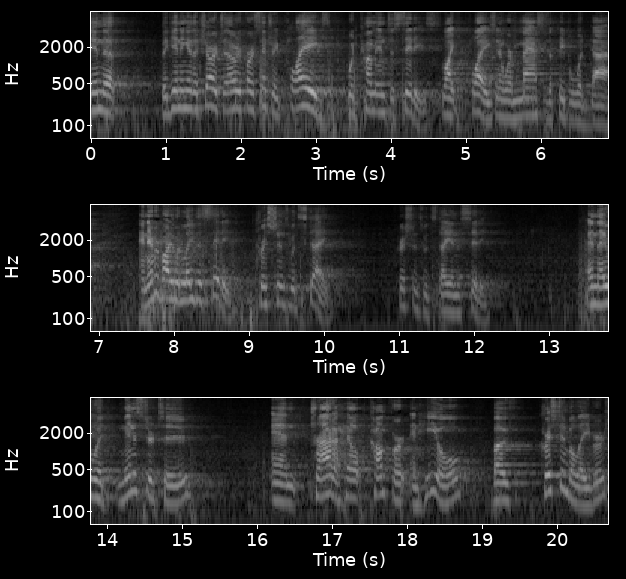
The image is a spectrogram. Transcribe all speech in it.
In the beginning of the church in the early first century, plagues would come into cities, like plagues, you know, where masses of people would die. And everybody would leave the city. Christians would stay. Christians would stay in the city. And they would minister to and try to help comfort and heal both Christian believers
